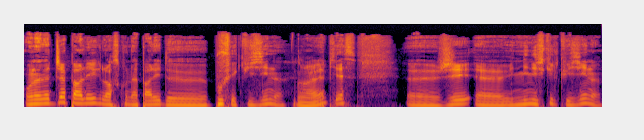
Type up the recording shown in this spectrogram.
on en a déjà parlé lorsqu'on a parlé de bouffe et cuisine la Ouais. pièce. Euh, j'ai une minuscule cuisine.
